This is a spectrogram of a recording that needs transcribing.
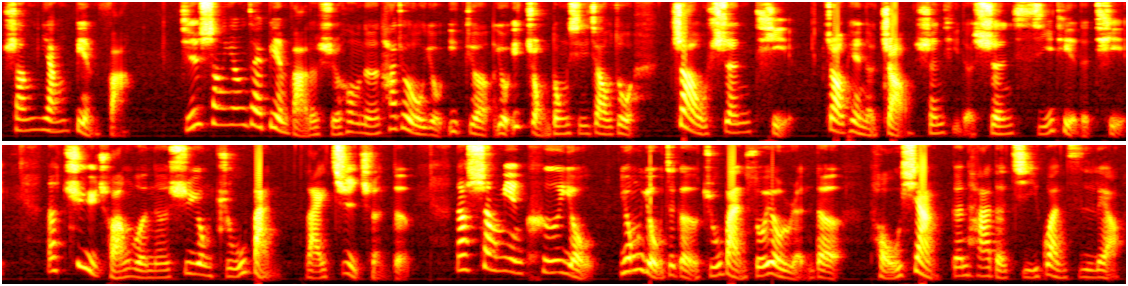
商鞅变法。其实商鞅在变法的时候呢，他就有一个有一种东西叫做照身铁，照片的照，身体的身，喜铁的铁。那据传闻呢，是用竹板来制成的。那上面刻有拥有这个竹板所有人的。头像跟他的籍贯资料，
